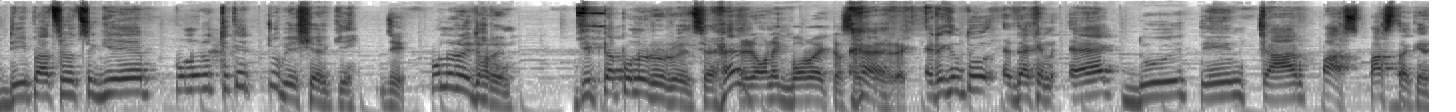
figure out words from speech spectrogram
ডিপ আছে হচ্ছে গিয়ে পনেরো থেকে একটু বেশি আর কি। জি। পনেরোই ধরেন। ডিপটা পনেরো রয়েছে হ্যাঁ? অনেক বড় একটা হ্যাঁ এটা কিন্তু দেখেন এক দুই তিন চার পাঁচ পাঁচ তাকের।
